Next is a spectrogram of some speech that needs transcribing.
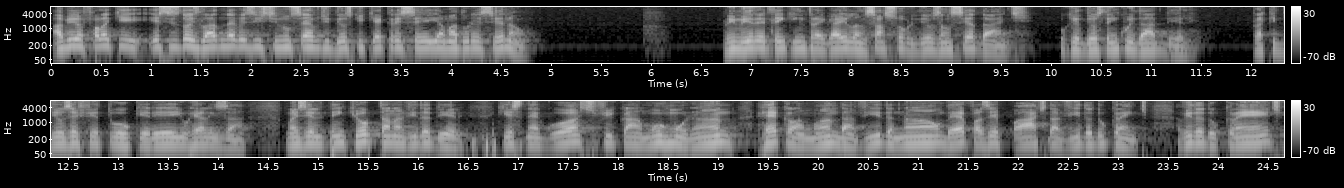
A Bíblia fala que esses dois lados não devem existir num servo de Deus que quer crescer e amadurecer, não. Primeiro, ele tem que entregar e lançar sobre Deus ansiedade, porque Deus tem cuidado dele, para que Deus efetue o querer e o realizar. Mas ele tem que optar na vida dele, que esse negócio de ficar murmurando, reclamando da vida, não deve fazer parte da vida do crente. A vida do crente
